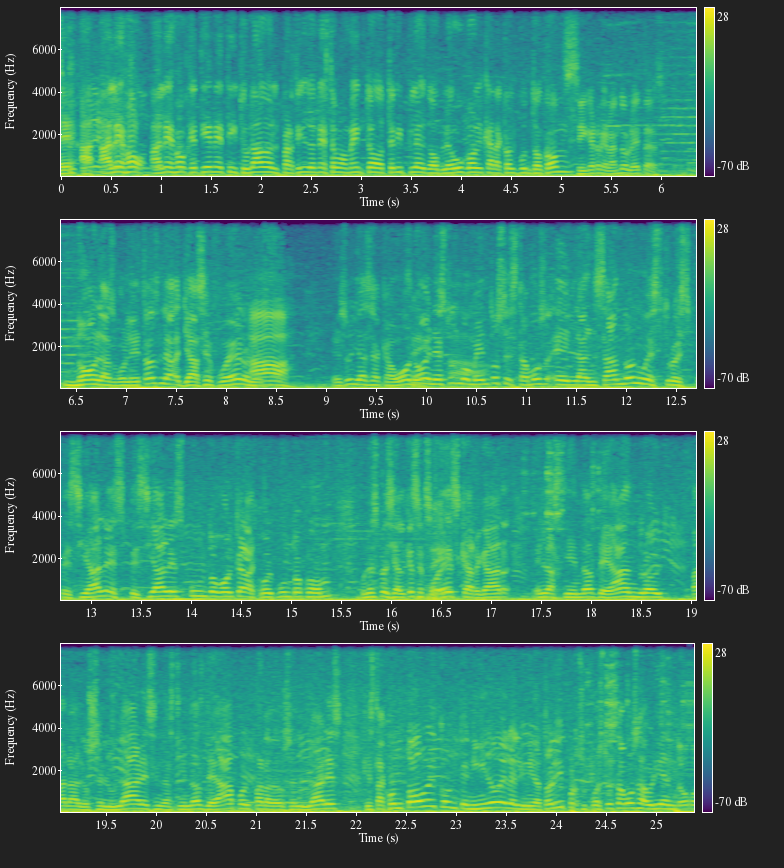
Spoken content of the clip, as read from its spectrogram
eh, a- Alejo, Alejo que tiene titulado el partido en este momento www.golcaracol.com. Sigue regalando boletas. No, las boletas la- ya se fueron. Ah. Eso ya se acabó, ¿no? En estos momentos estamos eh, lanzando nuestro especial, especiales.golcaracol.com, un especial que se puede descargar en las tiendas de Android, para los celulares, en las tiendas de Apple, para los celulares, que está con todo el contenido del eliminatorio y por supuesto estamos abriendo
